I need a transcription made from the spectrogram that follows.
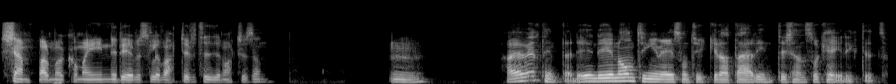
kämpar med att komma in i det vi skulle varit i för tio matcher sedan. Mm. Ja, jag vet inte. Det, det är någonting i mig som tycker att det här inte känns okej riktigt.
